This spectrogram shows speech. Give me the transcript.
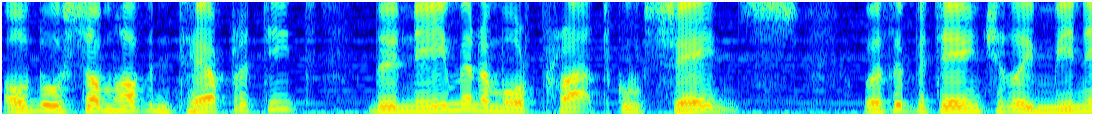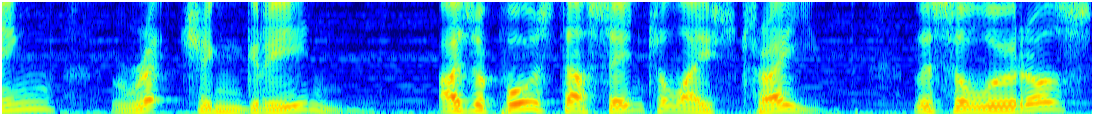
although some have interpreted the name in a more practical sense, with it potentially meaning rich in grain. As opposed to a centralised tribe, the Silures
